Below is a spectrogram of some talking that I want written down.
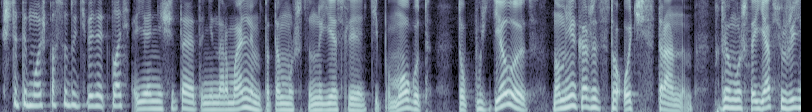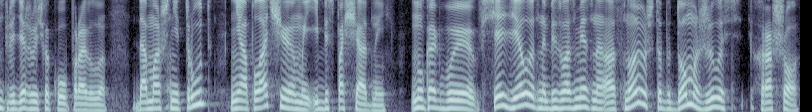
что ты моешь посуду, тебе за это платят. Я не считаю это ненормальным, потому что, ну, если, типа, могут, то пусть делают, но мне кажется это очень странным. Потому что я всю жизнь придерживаюсь какого правила? Домашний труд неоплачиваемый и беспощадный. Ну, как бы все делают на безвозмездной основе, чтобы дома жилось хорошо.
